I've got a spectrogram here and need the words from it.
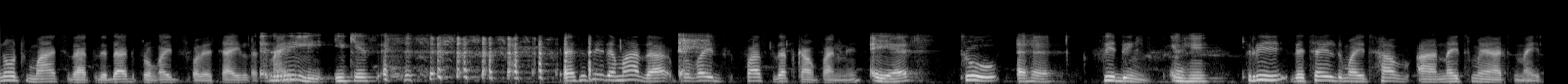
not much that the dad provides for the child at night. Really? You can. As you see, the mother provides first that company, yes. two Uh-huh. feeding, Mm-hmm. three the child might have a nightmare at night.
